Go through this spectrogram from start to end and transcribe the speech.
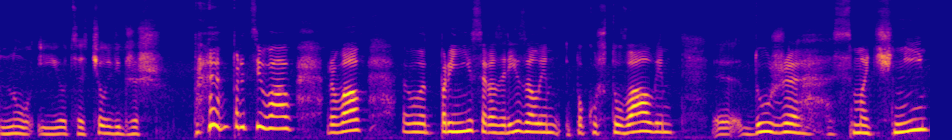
Ну, і оце чоловік же ж працював, рвав, от, приніс, розрізали, покуштували. Е, Дуже смачні.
